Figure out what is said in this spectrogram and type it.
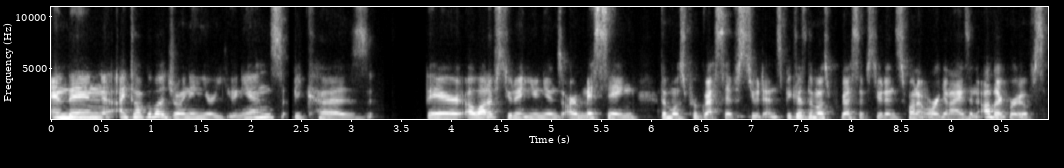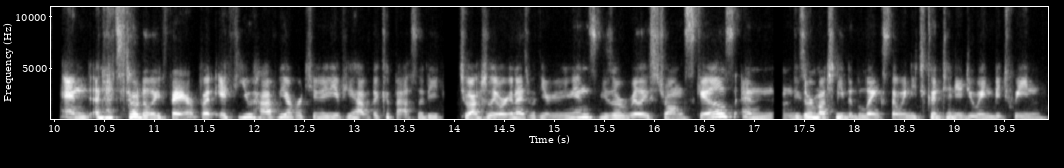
and then i talk about joining your unions because there a lot of student unions are missing the most progressive students because the most progressive students want to organize in other groups and, and that's totally fair but if you have the opportunity if you have the capacity to actually organize with your unions these are really strong skills and these are much needed links that we need to continue doing between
